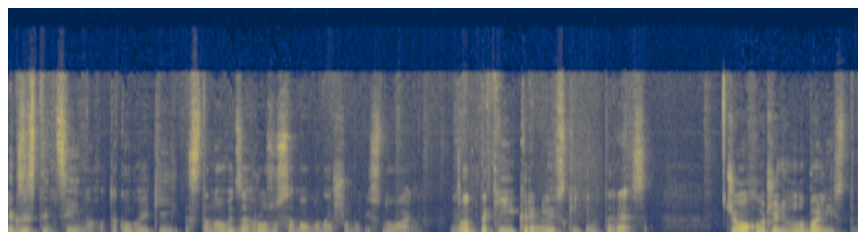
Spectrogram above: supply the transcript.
Екзистенційного, такого, який становить загрозу самому нашому існуванню. От такі кремлівські інтереси. Чого хочуть глобалісти?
